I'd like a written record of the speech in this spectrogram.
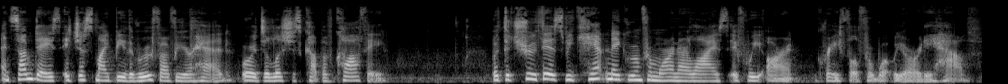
And some days it just might be the roof over your head or a delicious cup of coffee. But the truth is, we can't make room for more in our lives if we aren't grateful for what we already have.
